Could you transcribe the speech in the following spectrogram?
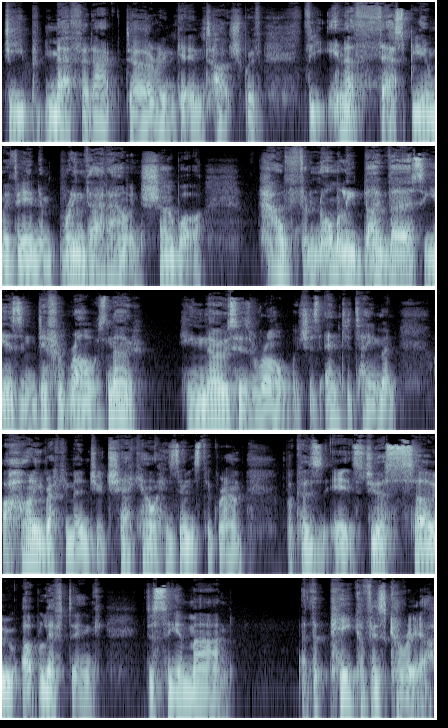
deep method actor and get in touch with the inner thespian within and bring that out and show what how phenomenally diverse he is in different roles. No, he knows his role, which is entertainment. I highly recommend you check out his Instagram because it's just so uplifting to see a man at the peak of his career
